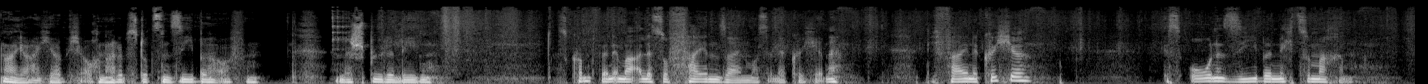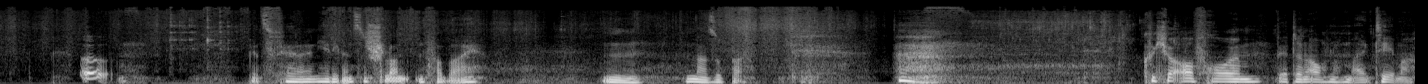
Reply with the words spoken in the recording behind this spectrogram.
Ah ja, hier habe ich auch ein halbes Dutzend Siebe auf in der Spüle liegen. Es kommt, wenn immer alles so fein sein muss in der Küche, ne? Die feine Küche ist ohne Siebe nicht zu machen. Oh. Jetzt fällen hier die ganzen Schlonten vorbei. Hm, na super. Küche aufräumen wird dann auch noch mal ein Thema.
